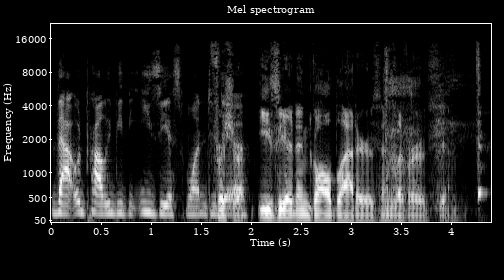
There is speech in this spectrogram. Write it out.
that would probably be the easiest one to For do. sure. Easier than gallbladders and livers. Yeah.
